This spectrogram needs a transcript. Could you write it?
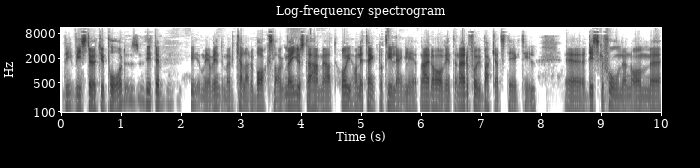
vi, vi stöter ju på lite, jag vet inte om jag vill kalla det bakslag, men just det här med att oj, har ni tänkt på tillgänglighet? Nej, det har vi inte. Nej, då får vi backa ett steg till. Eh, diskussionen om eh,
